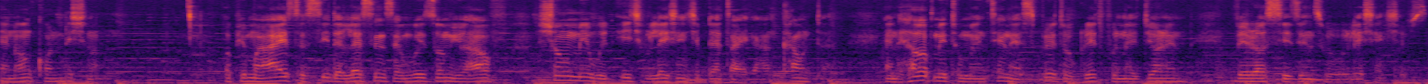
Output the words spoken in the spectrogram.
and unconditional. Open my eyes to see the lessons and wisdom you have shown me with each relationship that I encounter, and help me to maintain a spirit of gratefulness during various seasons with relationships.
